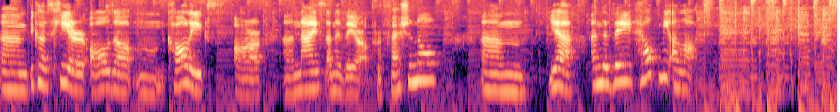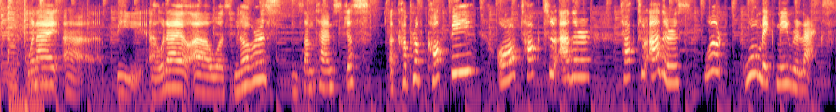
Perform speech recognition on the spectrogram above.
Um, because here all the um, colleagues are uh, nice and they are professional. Um, yeah, and they help me a lot. When I uh, be uh, when I uh, was nervous, sometimes just a couple of coffee or talk to other talk to others will will make me relax.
